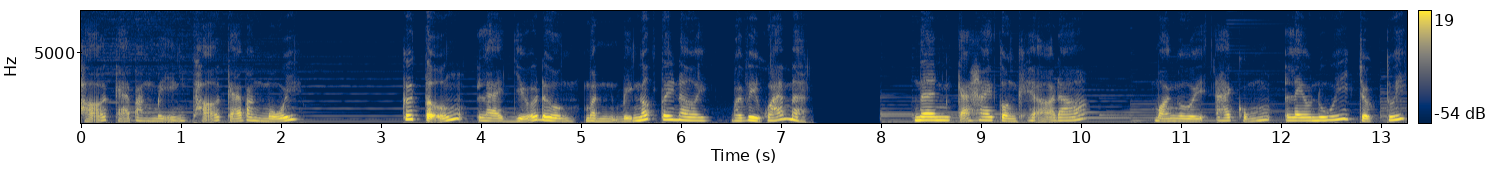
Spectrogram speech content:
thở cả bằng miệng, thở cả bằng mũi. Cứ tưởng là giữa đường mình bị ngất tới nơi bởi vì quá mệt. Nên cả hai tuần khi ở đó, mọi người ai cũng leo núi trượt tuyết.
